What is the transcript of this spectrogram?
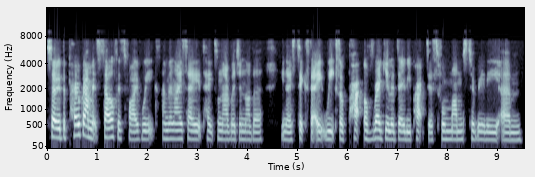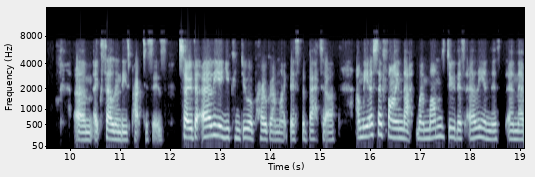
So the program itself is five weeks, and then I say it takes on average another, you know, six to eight weeks of pra- of regular daily practice for mums to really um, um, excel in these practices. So the earlier you can do a program like this, the better. And we also find that when mums do this early in this in their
